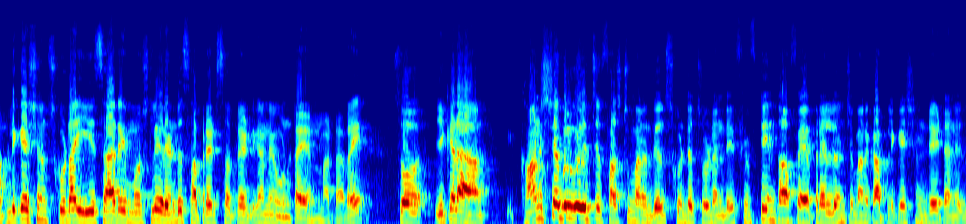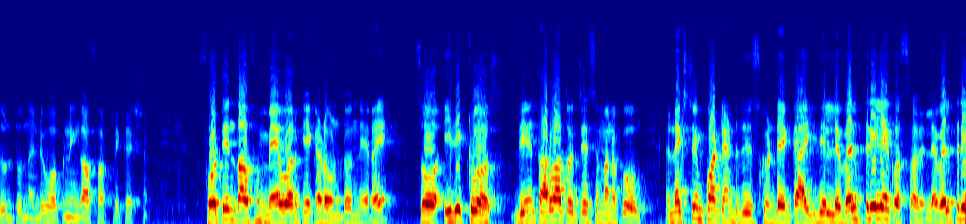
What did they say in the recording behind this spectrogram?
అప్లికేషన్స్ కూడా ఈసారి మోస్ట్లీ రెండు సపరేట్ సపరేట్గానే ఉంటాయి అన్నమాట రైట్ సో ఇక్కడ కానిస్టేబుల్ గురించి ఫస్ట్ మనం తెలుసుకుంటే చూడండి ఫిఫ్టీన్త్ ఆఫ్ ఏప్రిల్ నుంచి మనకు అప్లికేషన్ డేట్ అనేది ఉంటుందండి opening of application fourteenth of May వరకు ఇక్కడ ఉంటుంది రైట్ సో ఇది క్లోజ్. దీని తర్వాత వచ్చేసి మనకు నెక్స్ట్ ఇంపార్టెంట్ తీసుకుంటే ఇంకా ఇది లెవెల్ త్రీ వస్తుంది. లెవెల్ త్రీ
